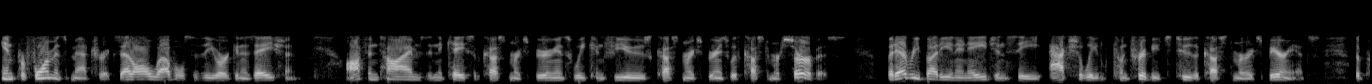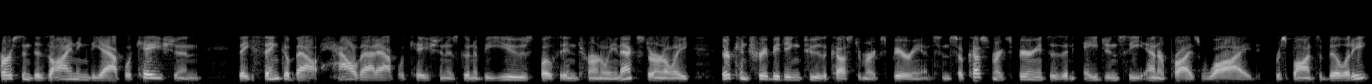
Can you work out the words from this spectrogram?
in performance metrics at all levels of the organization. Oftentimes, in the case of customer experience, we confuse customer experience with customer service. But everybody in an agency actually contributes to the customer experience. The person designing the application they think about how that application is going to be used both internally and externally, they're contributing to the customer experience. And so customer experience is an agency enterprise wide responsibility.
